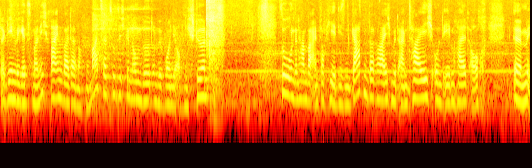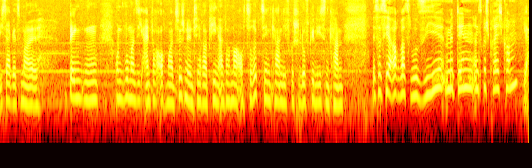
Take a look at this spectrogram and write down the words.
Da gehen wir jetzt mal nicht rein, weil da noch eine Mahlzeit zu sich genommen wird und wir wollen ja auch nicht stören. So, und dann haben wir einfach hier diesen Gartenbereich mit einem Teich und eben halt auch, ähm, ich sage jetzt mal, Bänken und wo man sich einfach auch mal zwischen den Therapien einfach mal auch zurückziehen kann, die frische Luft genießen kann. Ist das hier auch was, wo Sie mit denen ins Gespräch kommen? Ja,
